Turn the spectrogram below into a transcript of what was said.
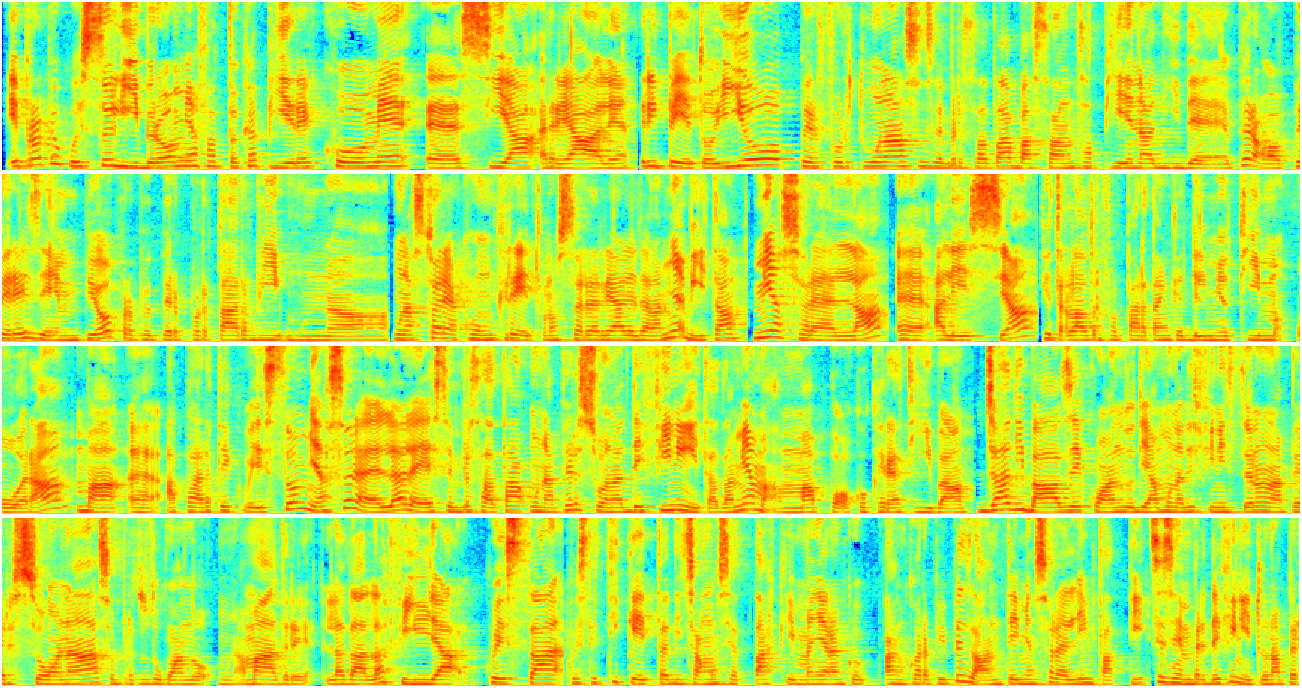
E proprio questo libro mi ha fatto capire come eh, sia reale. Ripeto, io per fortuna sono sempre stata abbastanza piena di idee, però per esempio, proprio per portarvi una, una storia concreta, una storia reale dalla mia vita, mia sorella eh, Alessia, che tra l'altro fa parte anche del mio team ora, ma eh, a parte questo, mia sorella, lei è sempre stata una persona definita da mia mamma poco creativa. Già di base quando diamo una definizione a una persona, soprattutto quando una madre la dà alla figlia, questa etichetta diciamo si attacca in maniera anco, ancora più pesante. Mia sorella infatti si è sempre definita una persona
